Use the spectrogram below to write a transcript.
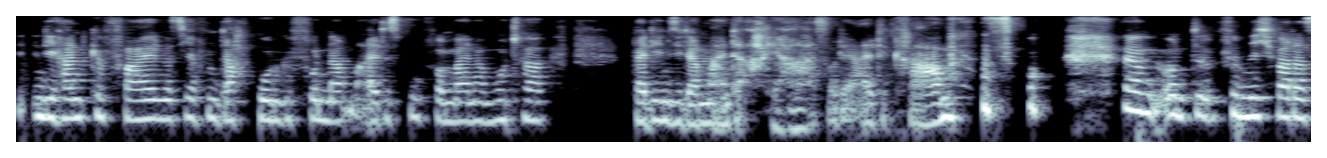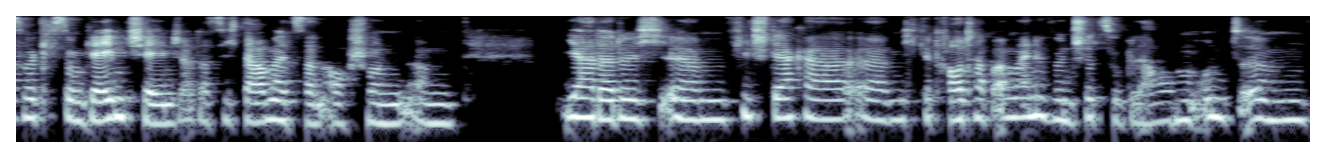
in die Hand gefallen, das ich auf dem Dachboden gefunden habe, ein altes Buch von meiner Mutter, bei dem sie da meinte, ach ja, so der alte Kram. und für mich war das wirklich so ein Game Changer, dass ich damals dann auch schon ja dadurch ähm, viel stärker äh, mich getraut habe, an meine Wünsche zu glauben und ähm,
